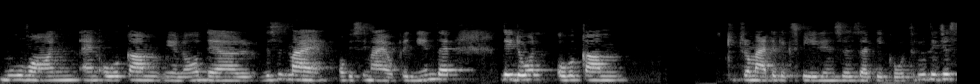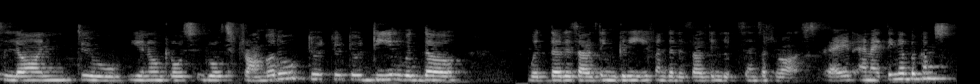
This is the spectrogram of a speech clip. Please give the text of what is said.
move on and overcome, you know, they are, this is my, obviously my opinion that they don't overcome traumatic experiences that they go through. They just learn to, you know, grow, grow stronger to, to, to, to deal with the, with the resulting grief and the resulting sense of loss, right? And I think it becomes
